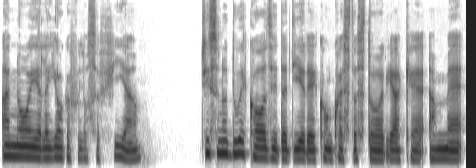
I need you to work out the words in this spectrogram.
a noi, alla yoga filosofia, ci sono due cose da dire con questa storia che a me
